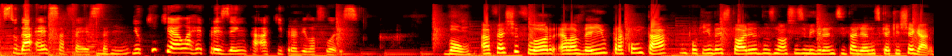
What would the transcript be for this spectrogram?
estudar essa festa. Uhum. E o que, que ela representa aqui para Vila Flores? Bom, a Festa Flor ela veio para contar um pouquinho da história dos nossos imigrantes italianos que aqui chegaram.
